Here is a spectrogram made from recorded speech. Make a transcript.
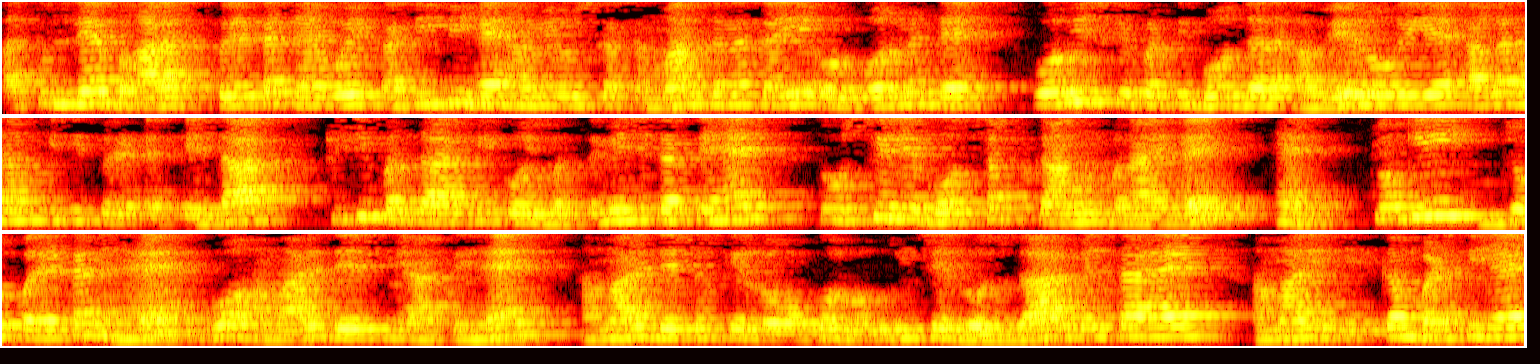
अतुल्य भारत पर्यटक है, वो एक अतिथि है, हमें उसका सम्मान करना चाहिए और गवर्नमेंट है, वो भी इसके प्रति बहुत ज़्यादा अवेयर हो गई है। अगर हम किसी पर्यटक के साथ किसी प्रकार की कोई बदतमीजी करते हैं तो उसके लिए बहुत सख्त कानून बनाए गए हैं। क्योंकि जो पर्यटन है, वो हमारे देश में आते हैं। हमारे देश के लोगों को उनसे रोज़गार मिलता है, हमारी इनकम बढ़ती है।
